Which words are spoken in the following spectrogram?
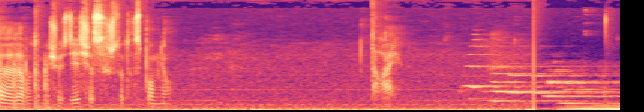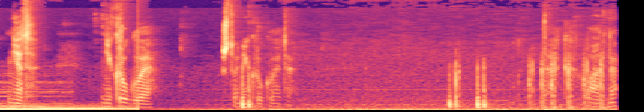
Да-да-да, вот он еще здесь сейчас что-то вспомнил. Круглое. Что не круглое это? Так, ладно.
